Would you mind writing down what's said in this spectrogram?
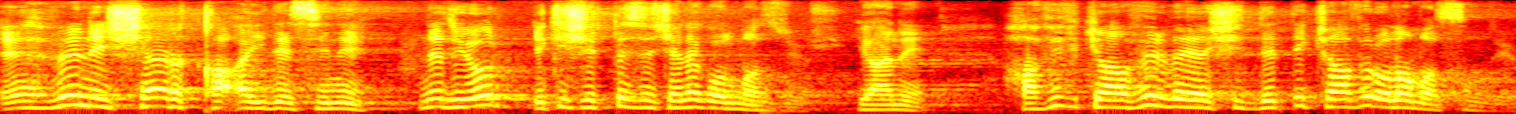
Ehven-i şer kaidesini ne diyor? İki şirkte seçenek olmaz diyor. Yani hafif kafir veya şiddetli kafir olamazsın diyor.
